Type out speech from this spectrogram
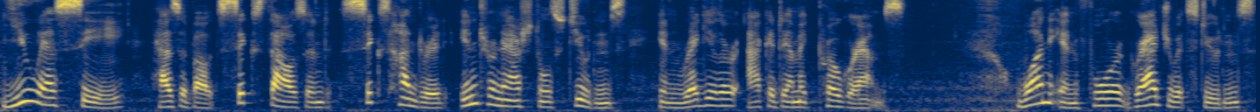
USC has about 6,600 international students in regular academic programs. One in four graduate students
